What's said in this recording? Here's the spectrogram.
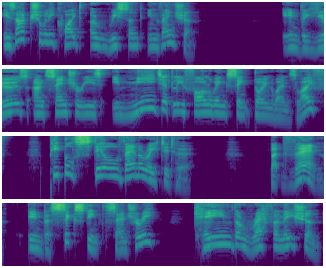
is actually quite a recent invention. In the years and centuries immediately following St. Dwynwen's life, people still venerated her. But then, in the 16th century, came the Reformation,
